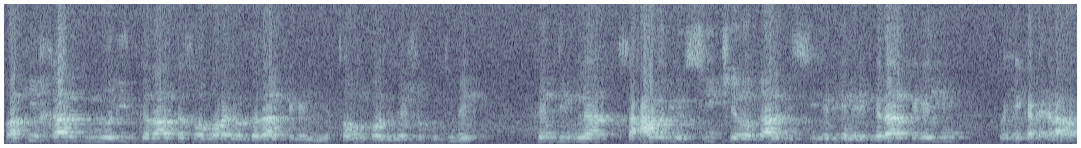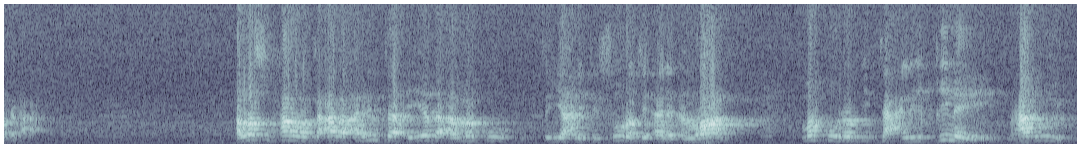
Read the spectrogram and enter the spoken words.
waa kii khaalid ibn waliid gadaal ka soo maray oo gadaal kaga yimid. Tobankoodii meeshuu ku dilay. Kadibna saxaabadii oo sii jeedo gaaladii sii eryanaya gadaal kaga yimid wixii ka dhexlaabaa ka dhacay. Alla subxaana wa tacaala arrintaa iyada a markuu yani fii suurati ali cimraan markuu rabbi tacliiqinayay maxaa lagu yidhi?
